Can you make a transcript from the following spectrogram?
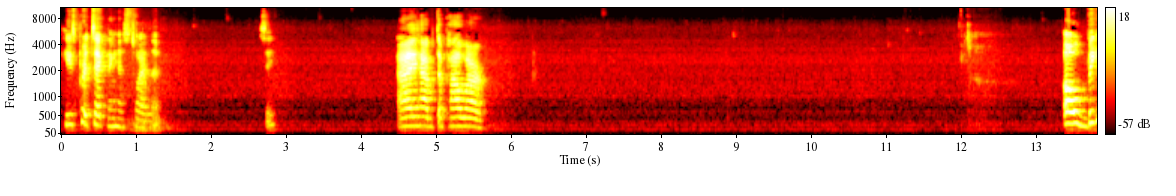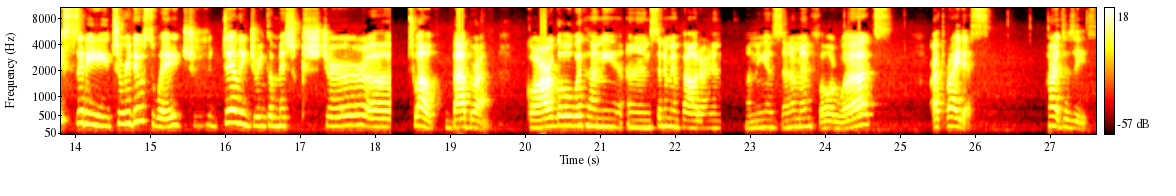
He's protecting his toilet. See? I have the power. Obesity. To reduce weight, daily drink a mixture of 12. Bad breath. Gargle with honey and cinnamon powder and honey and cinnamon for what? Arthritis, heart disease,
